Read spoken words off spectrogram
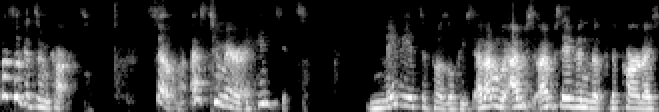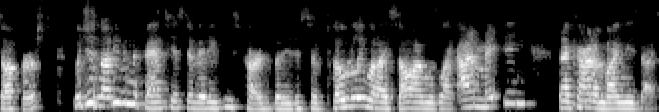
let's look at some cards. So as Tamara hinted, maybe it's a puzzle piece. And I'm, I'm, I'm saving the, the card I saw first, which is not even the fanciest of any of these cards, but it is so totally what I saw and was like, I'm making that card, I'm buying these dice.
